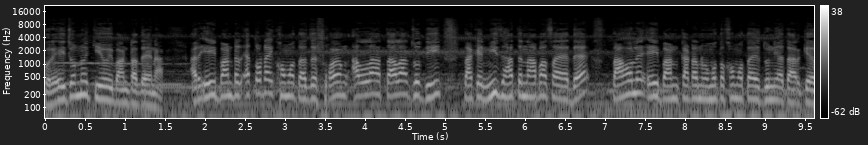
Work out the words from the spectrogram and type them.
করে। এই জন্যই কেউ ওই বানটা দেয় না? আর এই বানটার এতটাই ক্ষমতা যে স্বয়ং আল্লাহ তালা যদি তাকে নিজ হাতে না বাঁচায় দেয়, তাহলে এই বান কাটানোর মতো ক্ষমতা এই দুনিয়াতে আর কেউ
